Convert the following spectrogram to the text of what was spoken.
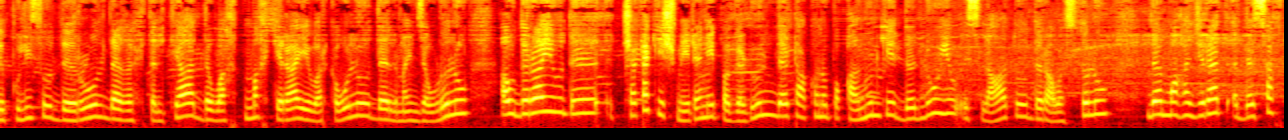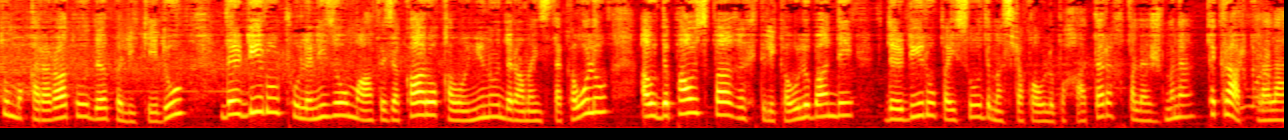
د پولیسو د رول د غښتلتیا د وخت مخکې رائے ورکولو د لمنځه وړلو او د رایو د چټک شمیرنې په ګډون د ټاکنو په قانون کې د لوی اصلاحاتو د راوستلو د مهاجرت د سختو مقرراتو د پلي کېدو د ډیرو ټولنیزو محافظه کارو قوانینو د رامنځته کولو او د پاوز په غښتلي کولو باندې د ډیرو پیسو د مصرفولو په خاطر خپل ژمنه تکرار کړله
